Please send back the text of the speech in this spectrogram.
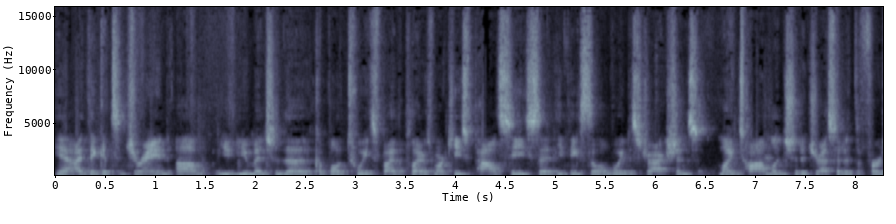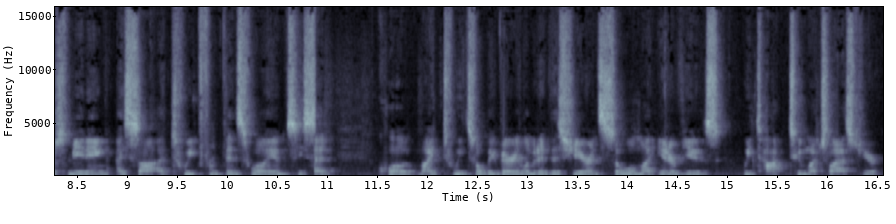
Yeah, I think it's a drain. Um, you, you mentioned a couple of tweets by the players. Maurkice Pouncey said he thinks they'll avoid distractions. Mike Tomlin should address it at the first meeting. I saw a tweet from Vince Williams. He said, quote, my tweets will be very limited this year, and so will my interviews. We talked too much last year.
